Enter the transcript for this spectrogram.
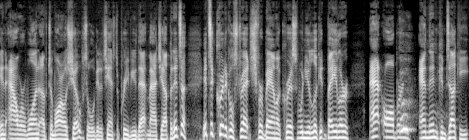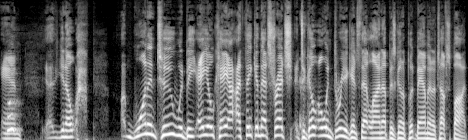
in hour one of tomorrow's show, so we'll get a chance to preview that matchup. And it's a it's a critical stretch for Bama, Chris, when you look at Baylor at Auburn and then Kentucky, and uh, you know one and two would be a okay. I, I think in that stretch to go zero and three against that lineup is going to put Bama in a tough spot.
